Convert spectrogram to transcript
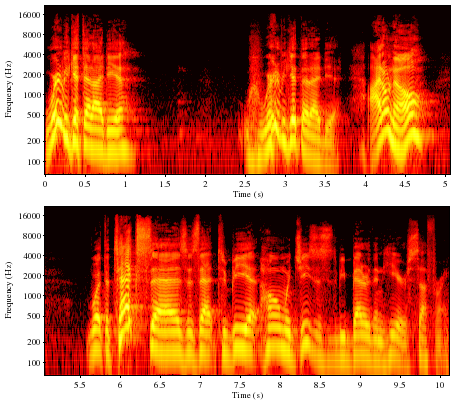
Where did we get that idea? Where did we get that idea? I don't know. What the text says is that to be at home with Jesus is to be better than here suffering.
